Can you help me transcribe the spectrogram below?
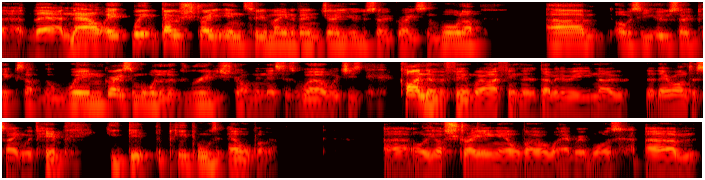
uh, there. Now it, we go straight into main event: Jey Uso, Grayson Waller. Um, obviously, Uso picks up the win. Grayson Waller looks really strong in this as well, which is kind of a thing where I think that the WWE know that they're onto something with him. He did the people's elbow, uh, or the Australian elbow, or whatever it was, um,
